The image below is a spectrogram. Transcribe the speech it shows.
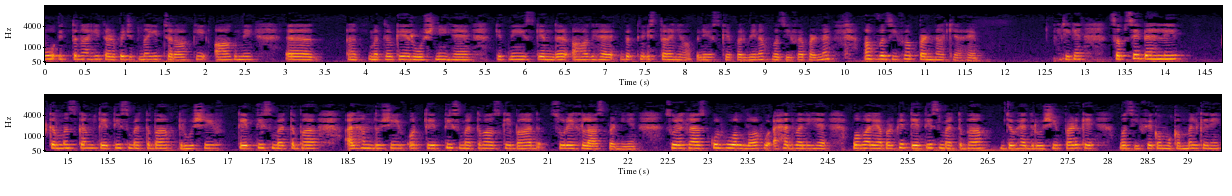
वो इतना ही तड़पे जितना ये चिराग की आग में आ, मतलब कि रोशनी है कितनी इसके अंदर आग है इस तरह ही आपने इसके ऊपर भी ना वजीफा पढ़ना है। अब वजीफा पढ़ना क्या है? ठीक है? सबसे पहले कम अज कम तैतीस मरतबा द्रूशरीफ तैतीस मरतबा अलहमद शरीफ और तैतीस मरतबा उसके बाद सूर्य खलास पढ़नी है। सूर्य खलास कुल अल्लाह अहद वाली है। वो वाली आप पढ़ के तैतीस मरतबा जो है द्रोशी पढ़ के वजीफे को मुकम्मल करें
